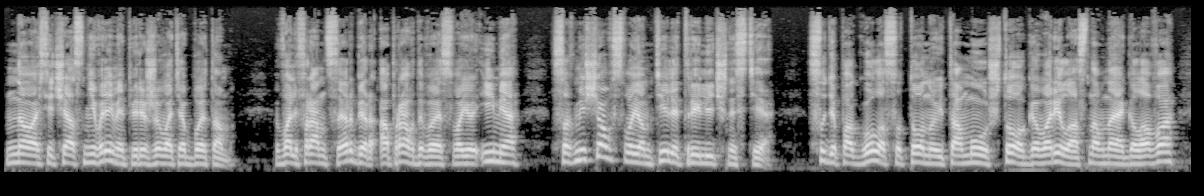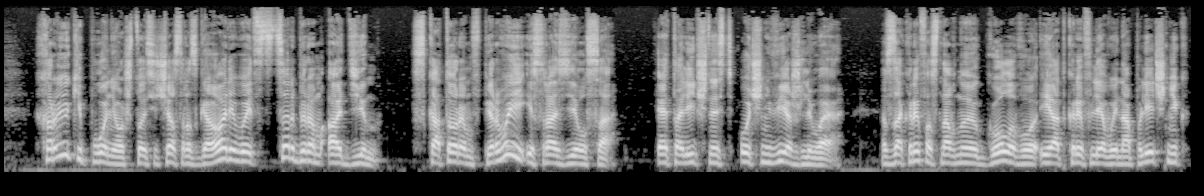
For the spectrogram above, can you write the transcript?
Но сейчас не время переживать об этом. Вольфрам Цербер, оправдывая свое имя, совмещал в своем теле три личности. Судя по голосу, тону и тому, что говорила основная голова, Харуюки понял, что сейчас разговаривает с Цербером один, с которым впервые и сразился. Эта личность очень вежливая. Закрыв основную голову и открыв левый наплечник,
